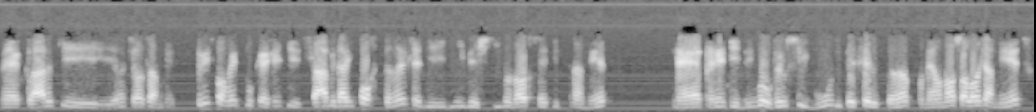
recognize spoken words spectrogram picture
né, claro que ansiosamente, principalmente porque a gente sabe da importância de, de investir no nosso centro de treinamento, né, para a gente desenvolver o segundo e terceiro campo, né, o nosso alojamento,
